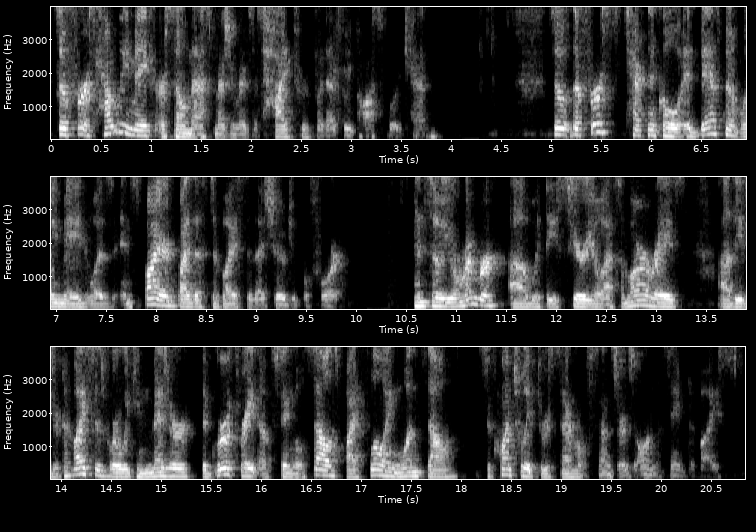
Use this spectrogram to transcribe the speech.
So first, how do we make our cell mass measurements as high throughput as we possibly can? So the first technical advancement we made was inspired by this device that I showed you before. And so you'll remember uh, with these serial SMR arrays, uh, these are devices where we can measure the growth rate of single cells by flowing one cell sequentially through several sensors on the same device.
